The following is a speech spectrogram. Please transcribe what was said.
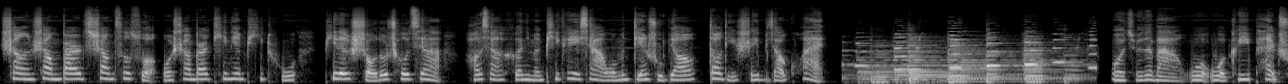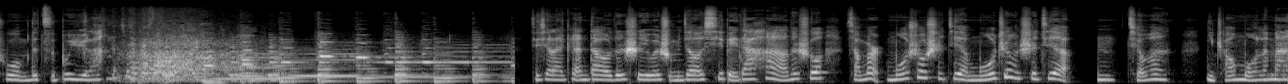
上上班上厕所，我上班天天 P 图，P 的手都抽筋了，好想和你们 PK 一下，我们点鼠标到底谁比较快？我觉得吧，我我可以派出我们的子不语了。接下来看到的是一位署名叫做西北大汉啊，他说：“小妹儿，魔兽世界、魔怔世界，嗯，请问你着魔了吗？”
